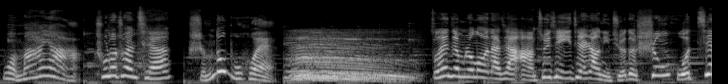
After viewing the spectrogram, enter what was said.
我妈呀，除了赚钱什么都不会。昨天节目中呢，问大家啊，最近一件让你觉得生活艰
